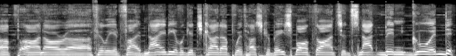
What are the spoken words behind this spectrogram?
up on our uh, affiliate 590. We'll get you caught up with Husker Baseball thoughts. It's not been good.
